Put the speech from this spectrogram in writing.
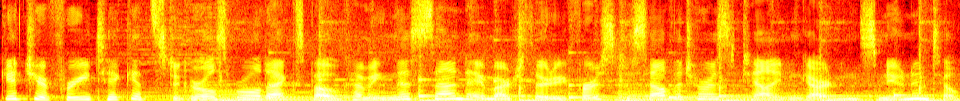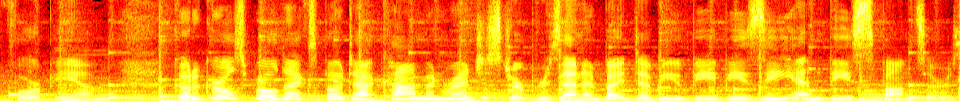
Get your free tickets to Girls World Expo coming this Sunday, March 31st to Salvatore's Italian Gardens, noon until 4 p.m. Go to girlsworldexpo.com and register, presented by WBBZ and these sponsors.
